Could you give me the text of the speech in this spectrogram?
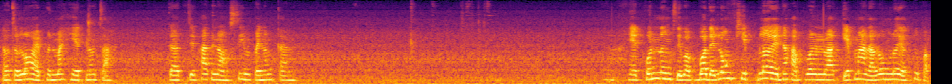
เราจะลอยเพิ่นมาเฮ็ดเนาะจ้ะเดี๋ยวจะพาพี่น้องซิมไปน้ำกัน เหตุผลหนึ่งสิแบบบ่ได้ลงคลิปเลยนะคะวันว่าเก็บมาแล้วลงเลยก็คือแบบ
